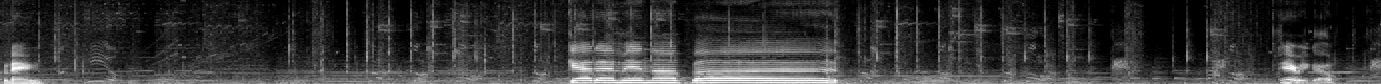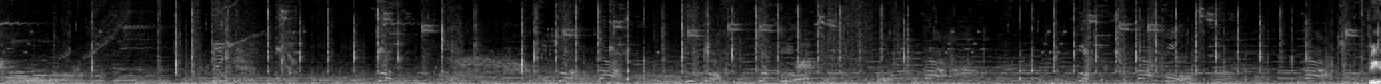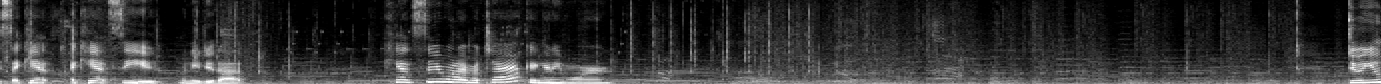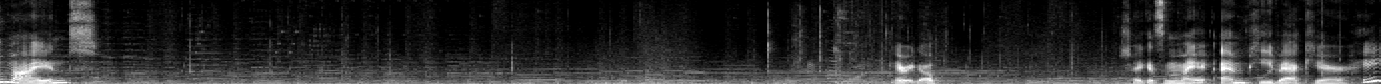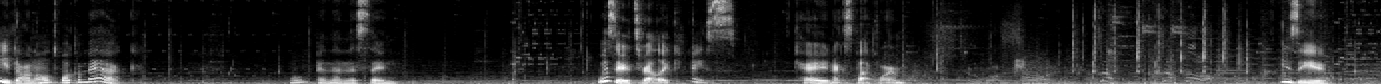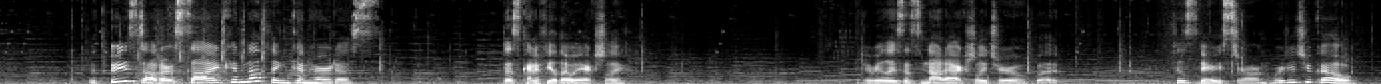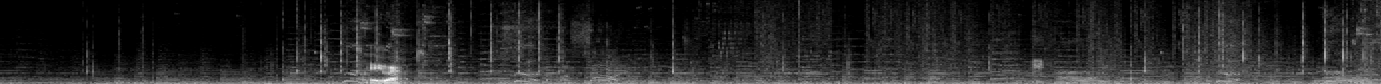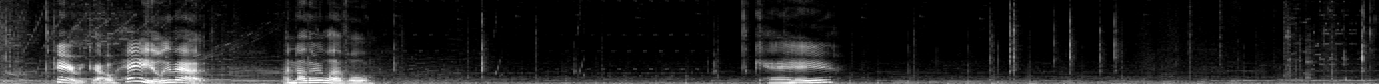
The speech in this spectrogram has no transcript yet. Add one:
Happening. Beast, I can't I can't see when you do that. Can't see what I'm attacking anymore. Do you mind? There we go. Should I get some of my MP back here. Hey, Donald, welcome back. Oh, and then this thing. Wizard's Relic. Nice. Okay, next platform. Easy. With Beast on our side, can nothing can hurt us. Does kind of feel that way, actually. I realize that's not actually true, but feels very strong. Where did you go? Another level. Okay.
